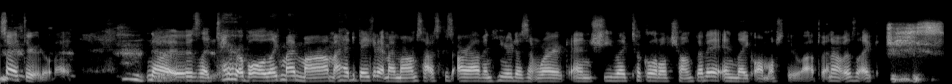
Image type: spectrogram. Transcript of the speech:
So I threw it away. No, it was like terrible. Like my mom, I had to bake it at my mom's house because our oven here doesn't work, and she like took a little chunk of it and like almost threw up. And I was like, "Jeez."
